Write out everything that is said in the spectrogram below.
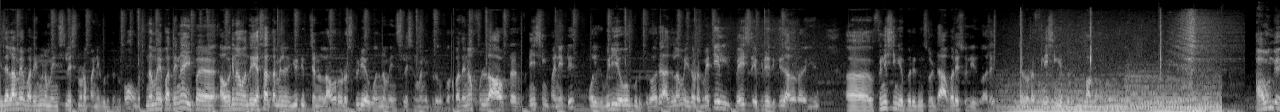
இதெல்லாமே பார்த்தீங்கன்னா நம்ம இன்ஸ்டலேஷனோட பண்ணி கொடுத்துருக்கோம். நம்ம பார்த்தீங்கன்னா இப்போ அவர்னா வந்து எஸ்ஆர் தமிழ் யூடியூப் சேனல் அவரோட ஸ்டுடியோக்கு வந்து நம்ம இன்ஸ்டலேஷன் பண்ணி கொடுக்க போகிறோம் பார்த்தீங்கன்னா ஃபுல்லாக ஆஃப்டர் ஃபினிஷிங் பண்ணிட்டு உங்களுக்கு வீடியோவும் கொடுத்துருவாரு. அது இல்லாமல் இதோட மெட்டீரியல் வைஸ் எப்படி இருக்குது அதோட ஃபினிஷிங் எப்படி இருக்குன்னு சொல்லிட்டு அவரே சொல்லிடுவார் இதோட ஃபினிஷிங் எப்படி இருக்குன்னு பார்க்கலாம். அவங்க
